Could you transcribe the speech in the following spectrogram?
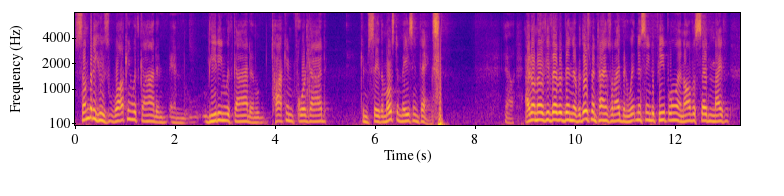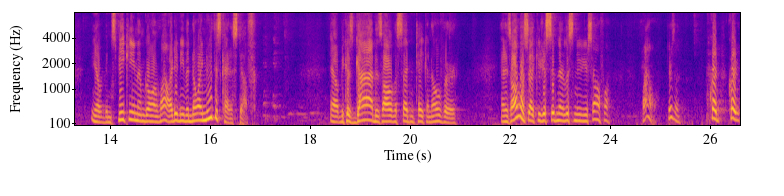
Somebody who's walking with God and, and leading with God and talking for God can say the most amazing things. You know, I don't know if you've ever been there, but there's been times when I've been witnessing to people, and all of a sudden I've, you know, been speaking. And I'm going, wow, I didn't even know I knew this kind of stuff. You know, because God is all of a sudden taken over. And it's almost like you're just sitting there listening to yourself. Well, wow, there's a quite, quite,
